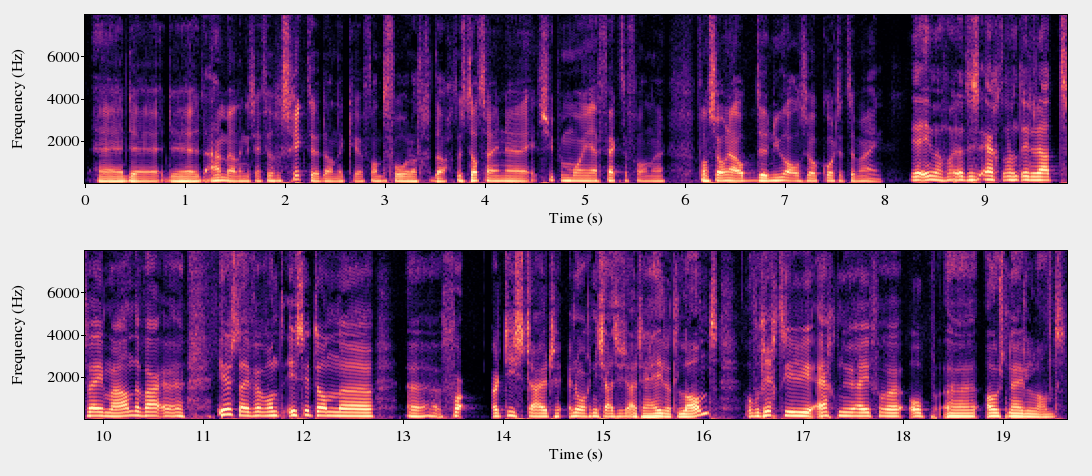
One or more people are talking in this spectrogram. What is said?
eh, de, de, de aanmeldingen zijn veel geschikter dan ik van tevoren had gedacht. Dus dat zijn super mooie effecten van, van Sona op de nu al zo korte termijn. Ja, iemand, dat is echt, want inderdaad twee maanden. Waar, eh, eerst even, want is dit dan eh, eh, voor artiesten uit en organisaties uit heel het land? Of richten jullie echt nu even op Oost-Nederland?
